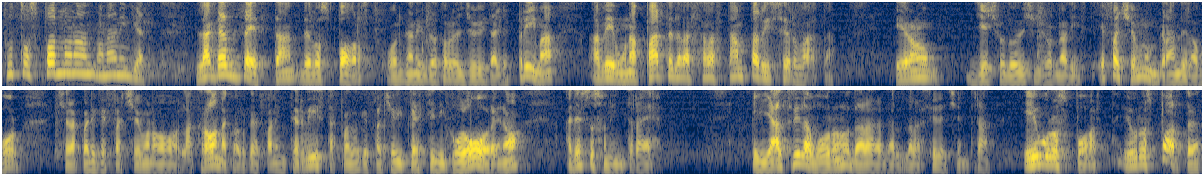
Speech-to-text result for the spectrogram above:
Tutto sport non ha, non ha un inviato. La Gazzetta dello Sport, organizzatore del Giro d'Italia, prima aveva una parte della sala stampa riservata. Erano 10 o 12 giornalisti e facevano un grande lavoro. C'era quelli che facevano la cronaca, quello che fa l'intervista, quello che faceva i pezzi di colore, no? Adesso sono in tre e gli altri lavorano dalla, dalla- dalla sede centrale. Eurosport. Eurosport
